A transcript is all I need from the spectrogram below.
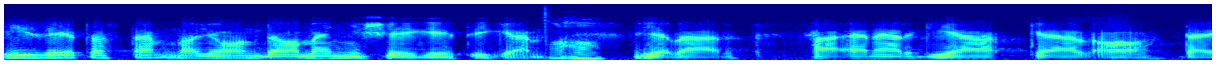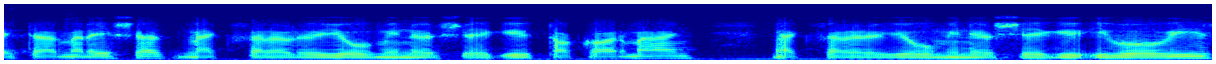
ízét azt nem nagyon, de a mennyiségét igen. Aha. Ugyebár ha energia kell a tejtermeléshez, megfelelő jó minőségű takarmány, megfelelő jó minőségű ivóvíz,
